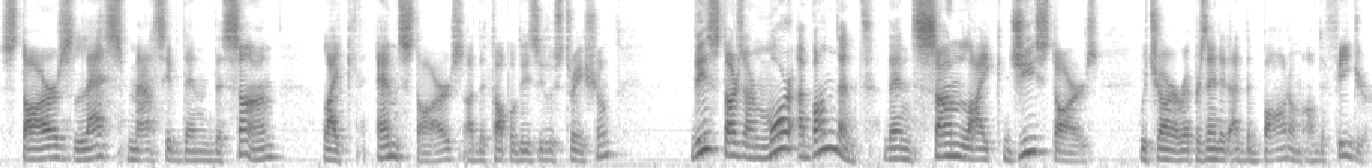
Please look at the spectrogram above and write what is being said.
stars less massive than the Sun like M stars at the top of this illustration, these stars are more abundant than Sun-like G stars, which are represented at the bottom of the figure.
